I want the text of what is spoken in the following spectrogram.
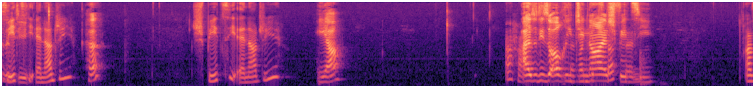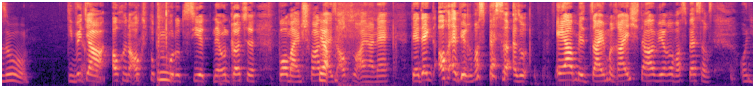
sind Spezi die. Energy? Hä? Spezi Energy? Ja. Aha. Also diese gibt's das Original-Spezi. Die wird ja, auch in Augsburg produziert, ne? Und Leute, boah, mein Schwager Ja. ist auch so einer, ne? Der denkt auch, er wäre was besser. Also er mit seinem Reich da wäre was Besseres. Und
